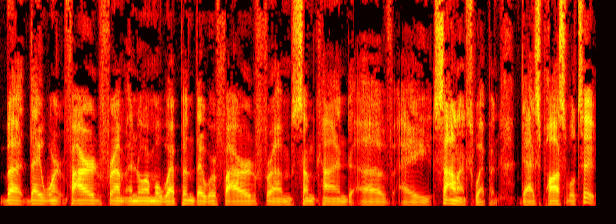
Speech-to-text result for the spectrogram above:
but they weren't fired from a normal weapon. They were fired from some kind of a silenced weapon. That's possible too.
